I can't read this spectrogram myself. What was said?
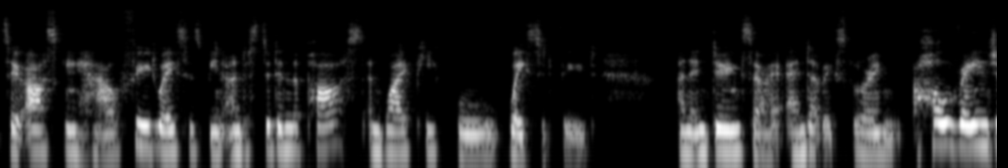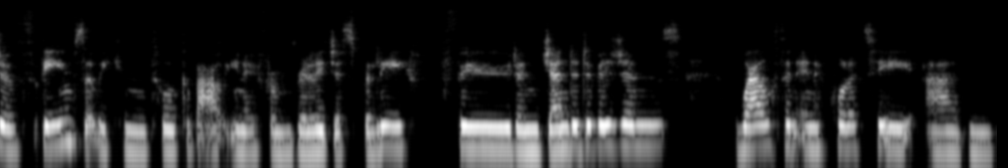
So, asking how food waste has been understood in the past and why people wasted food. And in doing so, I end up exploring a whole range of themes that we can talk about, you know, from religious belief, food and gender divisions, wealth and inequality, and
